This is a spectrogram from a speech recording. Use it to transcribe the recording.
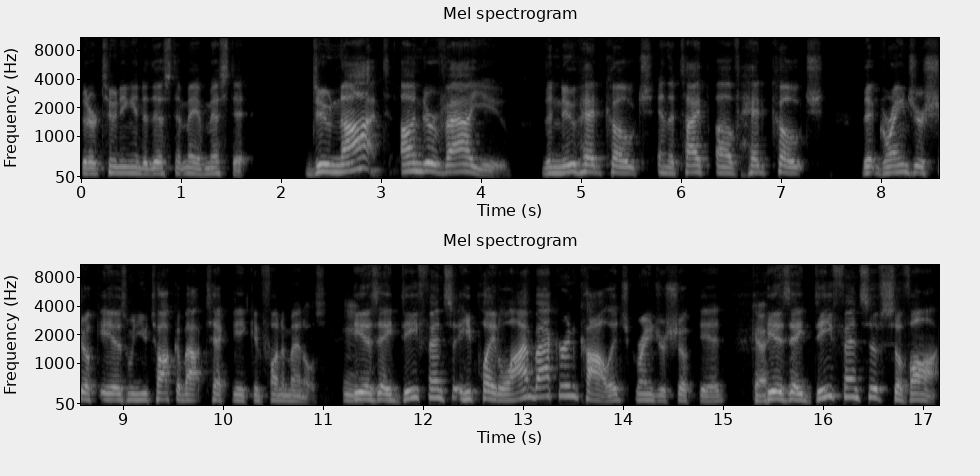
that are tuning into this that may have missed it. Do not undervalue the new head coach and the type of head coach that Granger Shook is when you talk about technique and fundamentals. Mm. He is a defense. He played linebacker in college. Granger Shook did. Okay. He is a defensive savant.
